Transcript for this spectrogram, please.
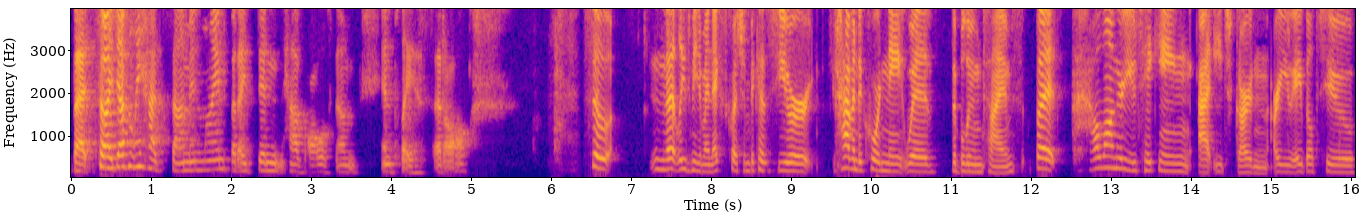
but so I definitely had some in mind, but I didn't have all of them in place at all. So that leads me to my next question because you're having to coordinate with the bloom times, but how long are you taking at each garden? Are you able to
